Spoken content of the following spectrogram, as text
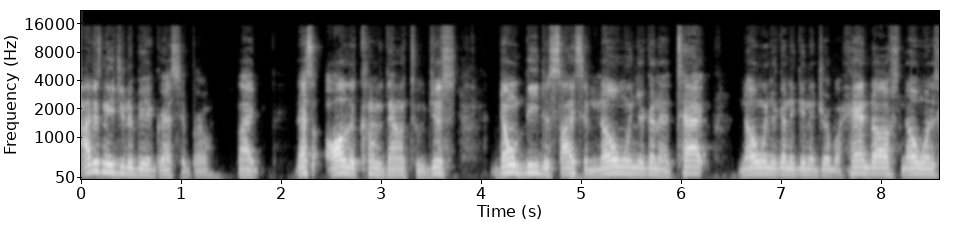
I just need you to be aggressive, bro. Like that's all it comes down to. Just don't be decisive. Know when you're to attack. Know when you're to get in a dribble handoffs. Know when it's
